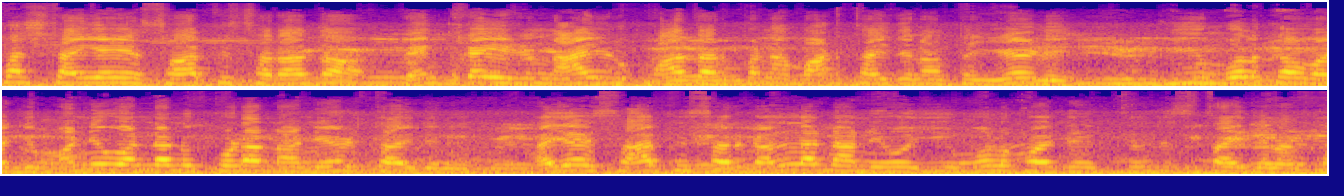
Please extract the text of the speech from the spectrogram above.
first I A S officer ಆದ ವೆಂಕಯ್ಯ ನಾಯ್ಡು ಪಾದಾರ್ಪಣೆ ಮಾಡ್ತಾ ಇದ್ದೀನಿ ಅಂತ ಹೇಳಿ ಈ ಮೂಲಕವಾಗಿ ಮನವಿಯನ್ನು ಕೂಡ ನಾನು ಹೇಳ್ತಾ ಇದ್ದೀನಿ. ಐ ಎ ಎಸ್ ಆಫೀಸರ್ಗೆಲ್ಲ ನಾನು ಈ ಮೂಲಕವಾಗಿ ತಿಳಿಸ್ತಾ ಇದ್ದೀನಿ ಅಂತ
